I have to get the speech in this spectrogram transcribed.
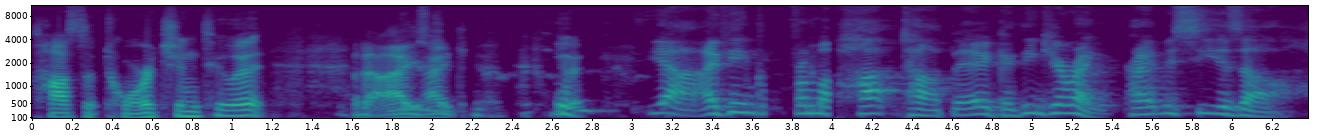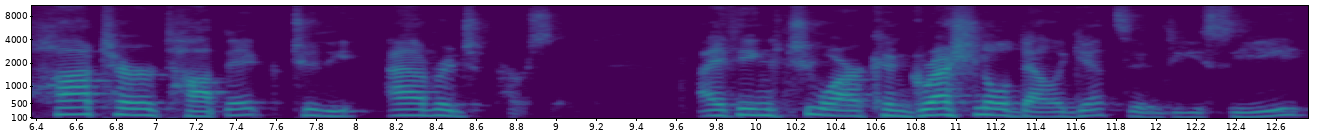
toss a torch into it. But I, I yeah, I think from a hot topic, I think you're right. Privacy is a hotter topic to the average person. I think to our congressional delegates in DC,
